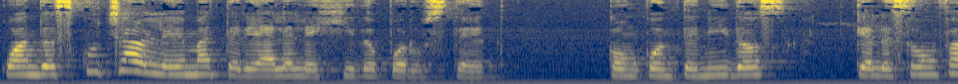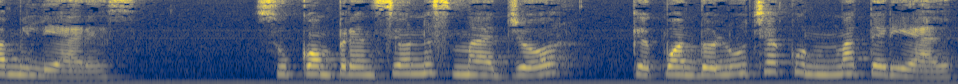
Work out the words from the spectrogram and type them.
Cuando escucha o lee material elegido por usted, con contenidos que le son familiares, su comprensión es mayor que cuando lucha con un material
